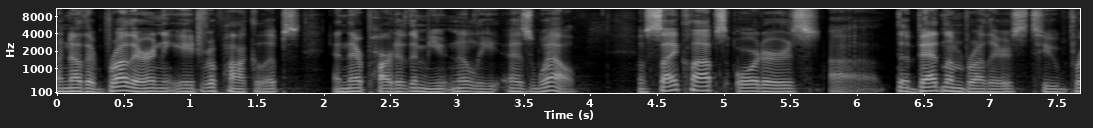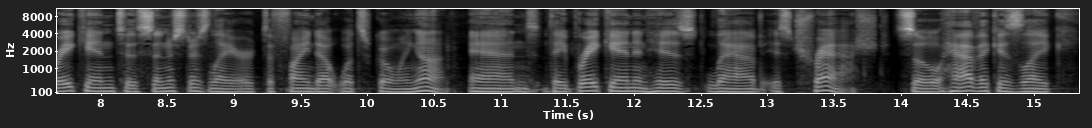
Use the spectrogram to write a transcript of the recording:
another brother in the Age of Apocalypse, and they're part of the mutant elite as well. Cyclops orders uh, the Bedlam brothers to break into Sinister's lair to find out what's going on. And they break in, and his lab is trashed. So Havoc is like,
